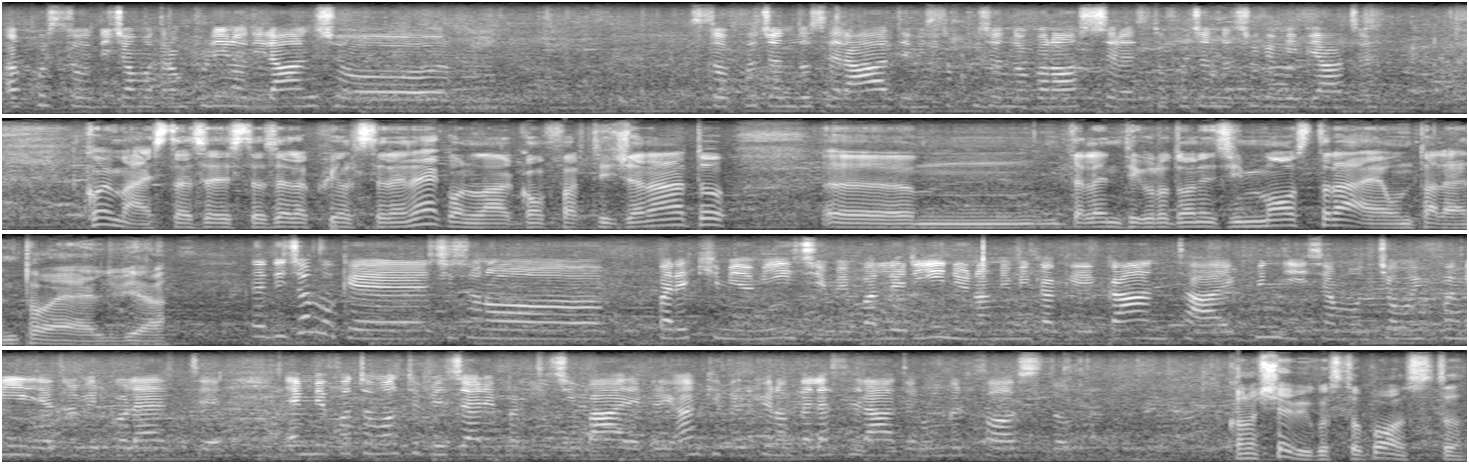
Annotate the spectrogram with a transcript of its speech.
a questo diciamo, trampolino di lancio mh, sto facendo serate, mi sto facendo conoscere, sto facendo ciò che mi piace. Come mai stasera, stasera qui al Serenè con la Confartigianato, ehm, talenti crotonesi in mostra e un talento Elvia? E diciamo che ci sono parecchi miei amici, i miei ballerini, una mia amica che canta e quindi siamo diciamo, in famiglia, tra virgolette, e mi ha fatto molto piacere partecipare, anche perché è una bella serata, in un bel posto. Conoscevi questo posto?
